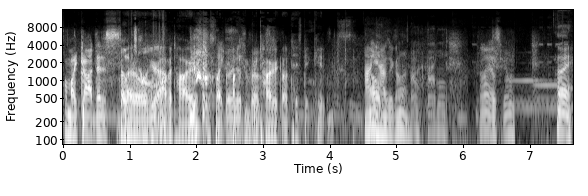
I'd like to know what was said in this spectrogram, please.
Oh my god, that is so Why are tall. all of your avatars just like Join fucking bros. retarded autistic kids? Hi, how's it going? Hi, how's it going? Hi,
